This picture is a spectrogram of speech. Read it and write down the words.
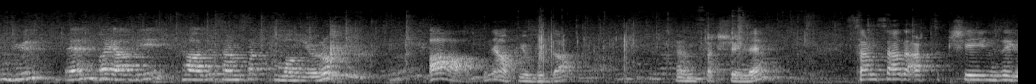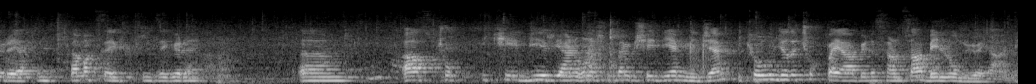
bugün ben bayağı bir taze sarımsak kullanıyorum. Aa, ne yapıyor burada? Sarımsak şöyle. Sarımsağı da artık şeyinize göre yapın. Damak zevkinize göre. Ee, az çok 2 1 yani ona şimdi ben bir şey diyemeyeceğim. 2 olunca da çok bayağı böyle sarımsağı belli oluyor yani.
